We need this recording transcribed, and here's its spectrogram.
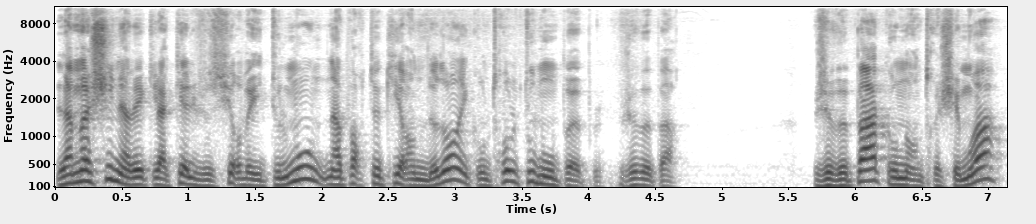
la machine avec laquelle je surveille tout le monde, n'importe qui rentre dedans et contrôle tout mon peuple. Je ne veux pas. Je ne veux pas qu'on entre chez moi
